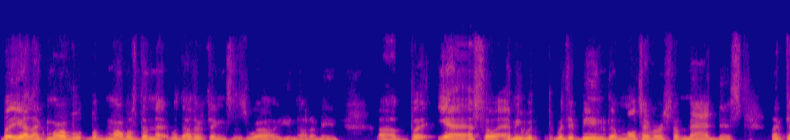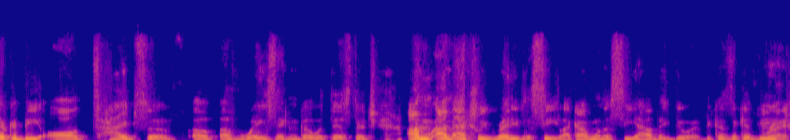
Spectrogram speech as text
but yeah, like Marvel, but Marvel's done that with other things as well, you know what I mean? Uh, but yeah, so I mean, with with it being the multiverse of madness, like there could be all types of of, of ways they can go with this. Which I'm I'm actually ready to see. Like I want to see how they do it because it could be right.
